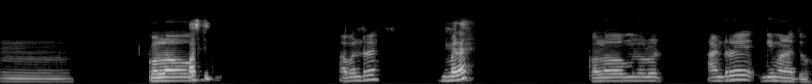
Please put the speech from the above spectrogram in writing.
hmm. kalau pasti apa Andre gimana kalau menurut Andre gimana tuh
